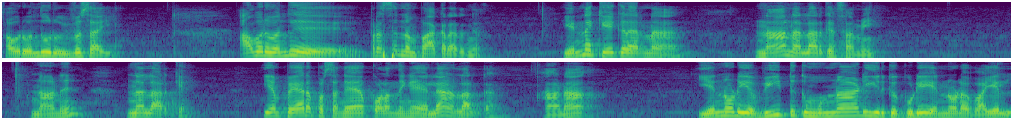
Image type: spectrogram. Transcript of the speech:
அவர் வந்து ஒரு விவசாயி. அவர் வந்து பிரசன்னம் பார்க்குறாருங்க. என்ன கேட்குறாருன்னா நான் நல்லா இருக்கேன் சாமி. நான் நல்லா இருக்கேன். என் பேர பசங்க குழந்தைங்க எல்லாம் நல்லா இருக்காங்க. ஆனால் என்னுடைய வீட்டுக்கு முன்னாடி இருக்கக்கூடிய என்னோடய வயல்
